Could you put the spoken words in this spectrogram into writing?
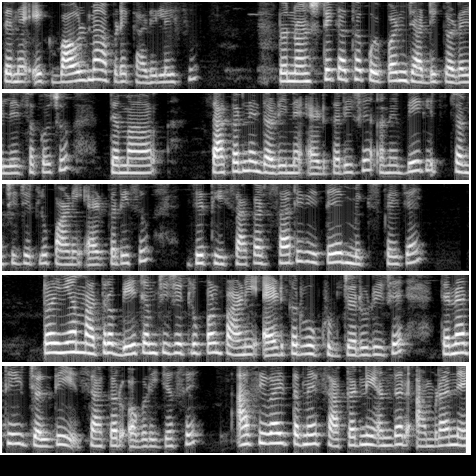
તેને એક બાઉલમાં આપણે કાઢી લઈશું. તો નોનસ્ટિક અથવા કોઈપણ જાડી કઢાઈ લઈ શકો છો. તેમાં સાકરને દળીને એડ કરી છે અને બે ચમચી જેટલું પાણી એડ કરીશું, જેથી સાકર સારી રીતે મિક્સ થઈ જાય. તો અહીંયા માત્ર બે ચમચી જેટલું પણ પાણી એડ કરવું ખૂબ જરૂરી છે. તેનાથી જલ્દી સાકર ઓગળી જશે. આ સિવાય તમે સાકરની અંદર આંબળાને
